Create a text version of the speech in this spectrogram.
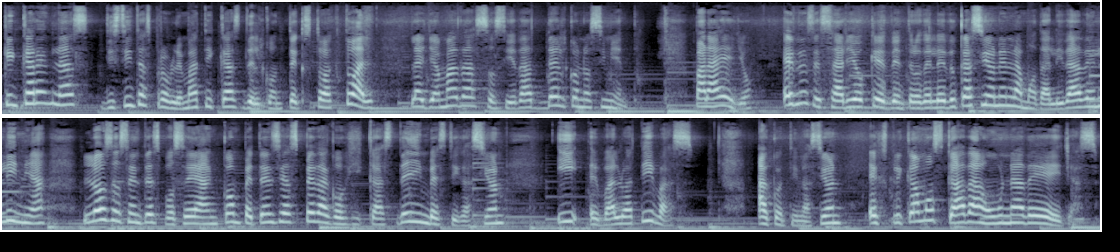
que encaren las distintas problemáticas del contexto actual, la llamada sociedad del conocimiento. Para ello, es necesario que dentro de la educación en la modalidad en línea, los docentes posean competencias pedagógicas de investigación y evaluativas. A continuación, explicamos cada una de ellas.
